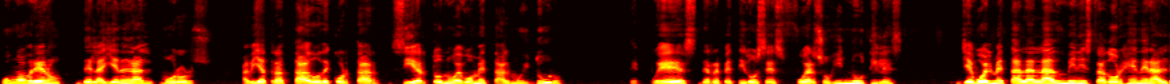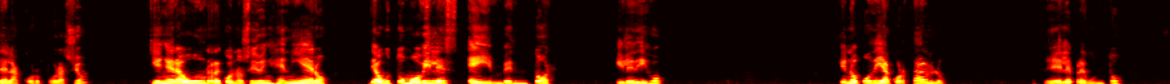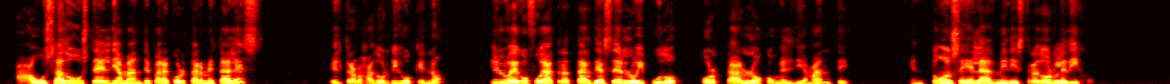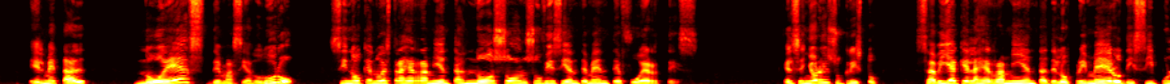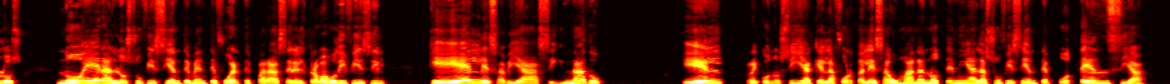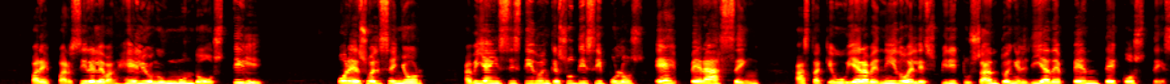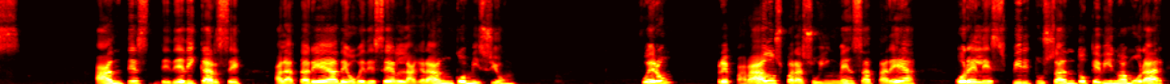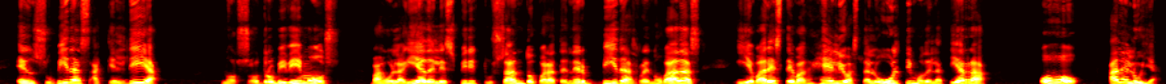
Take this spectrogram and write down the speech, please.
Un obrero de la General Motors había tratado de cortar cierto nuevo metal muy duro. Después de repetidos esfuerzos inútiles, llevó el metal al administrador general de la corporación, quien era un reconocido ingeniero de automóviles e inventor, y le dijo que no podía cortarlo. Él le preguntó, ¿ha usado usted el diamante para cortar metales? El trabajador dijo que no, y luego fue a tratar de hacerlo y pudo cortarlo con el diamante. Entonces el administrador le dijo, el metal no es demasiado duro, sino que nuestras herramientas no son suficientemente fuertes. El Señor Jesucristo sabía que las herramientas de los primeros discípulos no eran lo suficientemente fuertes para hacer el trabajo difícil que Él les había asignado. Él reconocía que la fortaleza humana no tenía la suficiente potencia para esparcir el Evangelio en un mundo hostil. Por eso el Señor había insistido en que sus discípulos esperasen hasta que hubiera venido el Espíritu Santo en el día de Pentecostés, antes de dedicarse a la tarea de obedecer la gran comisión. Fueron preparados para su inmensa tarea por el Espíritu Santo que vino a morar en sus vidas aquel día. Nosotros vivimos bajo la guía del Espíritu Santo para tener vidas renovadas y llevar este Evangelio hasta lo último de la tierra. Ojo, aleluya.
